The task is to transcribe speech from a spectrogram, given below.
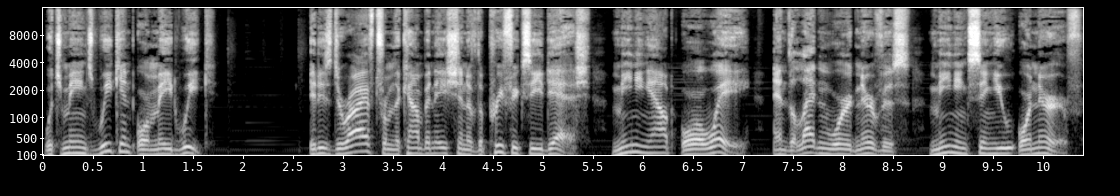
which means weakened or made weak. It is derived from the combination of the prefix e dash, meaning out or away, and the Latin word nervus, meaning sinew or nerve.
